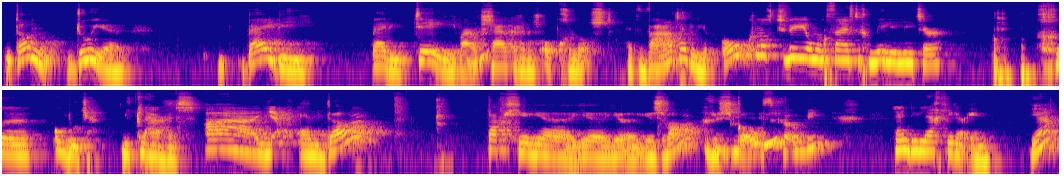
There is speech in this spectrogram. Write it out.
dan doe je bij die bij die thee waar ook suiker in is opgelost, het water, doe je ook nog 250 milliliter ge kombucha die klaar is. Ah, ja. En dan pak je je, je, je, je zwam, je Scopy. en die leg je erin. Ja?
